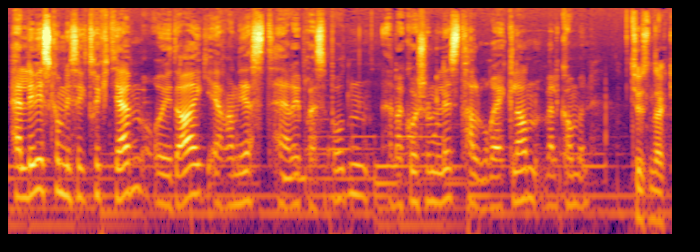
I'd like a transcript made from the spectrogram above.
Heldigvis kom de seg trygt hjem, og i dag er han gjest her i Pressepodden. NRK-journalist Halvor Ekeland, velkommen. Tusen takk.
